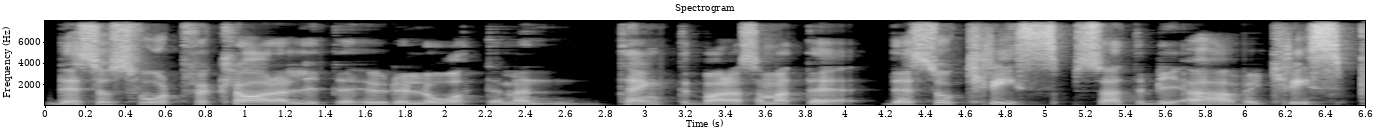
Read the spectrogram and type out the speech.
det är så svårt att förklara lite hur det låter men tänk det bara som att det, det är så krisp så att det blir överkrisp.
